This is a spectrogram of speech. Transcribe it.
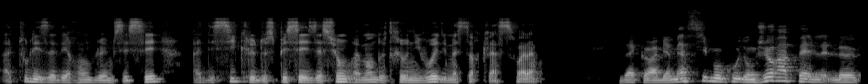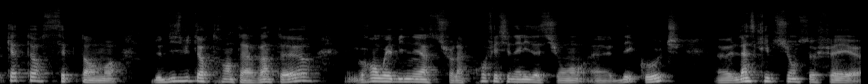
à tous les adhérents de l'EMCC à des cycles de spécialisation vraiment de très haut niveau et des masterclass. Voilà. D'accord. Eh bien, merci beaucoup. Donc, je rappelle, le 14 septembre, de 18h30 à 20h, grand webinaire sur la professionnalisation euh, des coachs. Euh, L'inscription se fait euh,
